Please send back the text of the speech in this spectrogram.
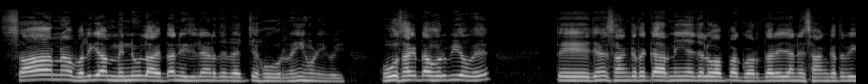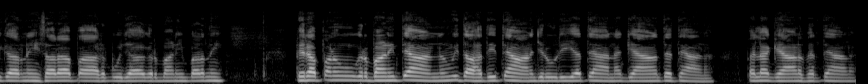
ਸਾਰਿਆਂ ਨਾਲੋਂ ਵਧੀਆ, ਮੈਨੂੰ ਲੱਗਦਾ ਨਿਊਜ਼ੀਲੈਂਡ ਦੇ ਵਿੱਚ ਹੋਰ ਨਹੀਂ ਹੋਣੀ ਕੋਈ। ਹੋ ਸਕਦਾ ਹੋਰ ਵੀ ਹੋਵੇ ਤੇ ਜਿਵੇਂ ਸੰਗਤ ਕਰਨੀ ਹੈ ਚਲੋ ਆਪਾਂ ਗੁਰਦਾਰੇ ਜਾਣੇ ਸੰਗਤ ਵੀ ਕਰਨੀ, ਸਾਰਾ ਪਾਠ ਪੂਜਾ, ਗੁਰਬਾਣੀ ਪੜ੍ਹਨੀ। ਫਿਰ ਆਪਾਂ ਨੂੰ ਗੁਰਬਾਣੀ ਧਿਆਨ ਨੂੰ ਵੀ ਦੱਸਦੀ, ਧਿਆਨ ਜ਼ਰੂਰੀ ਆ, ਧਿਆਨ, ਗਿਆਨ ਤੇ ਧਿਆਨ। ਪਹਿਲਾਂ ਗਿਆਨ, ਫਿਰ ਧਿਆਨ।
